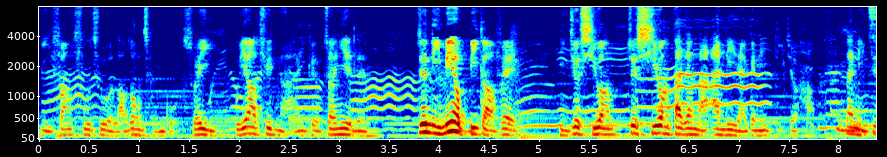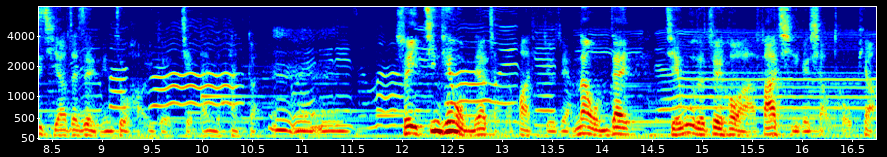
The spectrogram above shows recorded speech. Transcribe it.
乙方付出的劳动成果。所以不要去拿一个专业的。就你没有比稿费，你就希望就希望大家拿案例来跟你比就好。那你自己要在这里面做好一个简单的判断。嗯嗯嗯。所以今天我们要讲的话题就是这样。那我们在节目的最后啊，发起一个小投票。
